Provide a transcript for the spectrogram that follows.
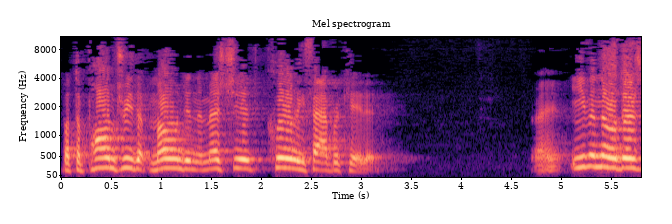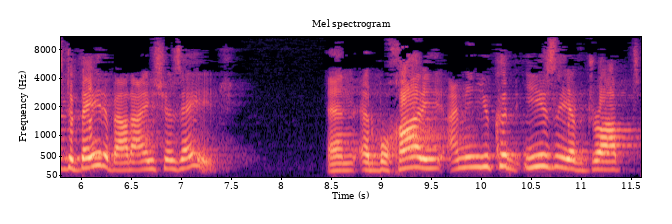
But the palm tree that moaned in the masjid, clearly fabricated. Right? Even though there's debate about Aisha's age. And at Bukhari, I mean, you could easily have dropped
